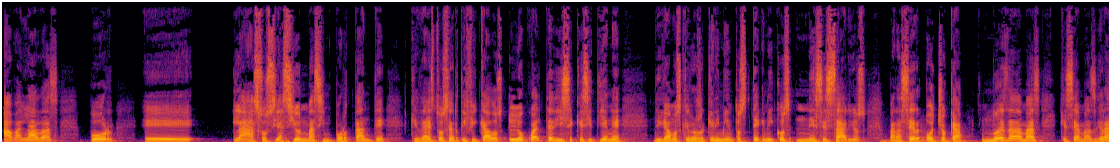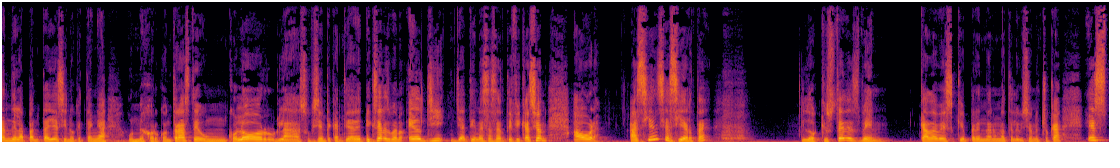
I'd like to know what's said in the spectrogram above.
avaladas por eh, la asociación más importante que da estos certificados, lo cual te dice que sí tiene, digamos que los requerimientos técnicos necesarios para hacer 8K. No es nada más que sea más grande la pantalla, sino que tenga un mejor contraste, un color, la suficiente cantidad de píxeles. Bueno, LG ya tiene esa certificación. Ahora, a ciencia cierta, lo que ustedes ven cada vez que prendan una televisión 8K es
